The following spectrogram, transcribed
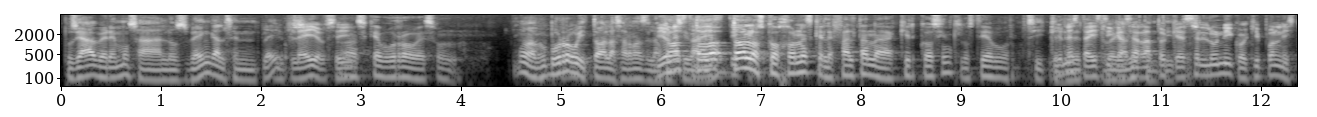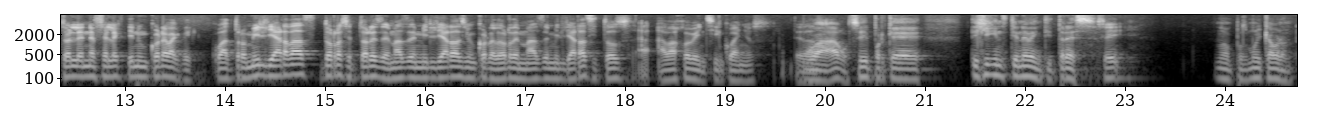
pues ya veremos a los Bengals en En playoffs. playoffs, sí. No, es que Burrow es un... Bueno, Burrow y todas las armas de la ofensiva. Todo- todos los cojones que le faltan a Kirk Cousins los tiene Burrow. Sí, que una estadística hace rato que es el único equipo en la historia del NFL que tiene un coreback de 4.000 yardas, dos receptores de más de 1.000 yardas y un corredor de más de 1.000 yardas y todos a- abajo de 25 años de edad. Wow, sí, porque T. Higgins tiene 23. Sí. No, pues muy cabrón.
